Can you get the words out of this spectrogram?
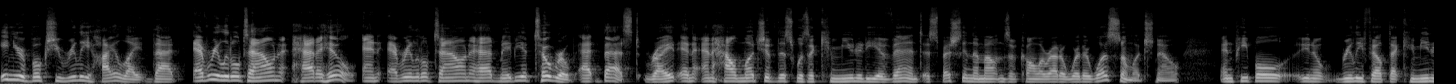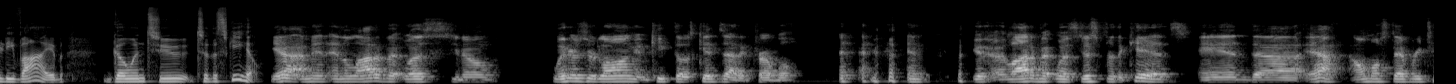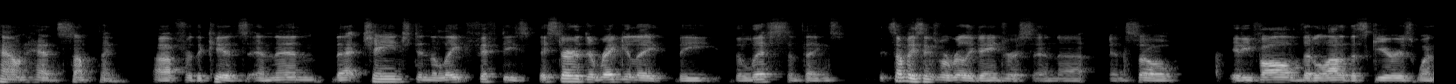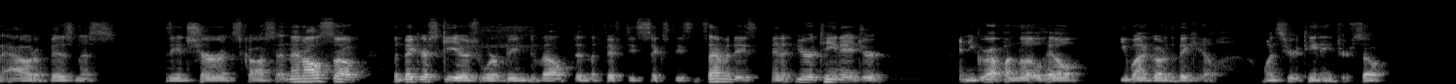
in your books, you really highlight that every little town had a hill and every little town had maybe a tow rope at best, right? And, and how much of this was a community event, especially in the mountains of Colorado where there was so much snow. And people, you know, really felt that community vibe going to, to the ski hill. Yeah. I mean, and a lot of it was, you know, winters are long and keep those kids out of trouble. and you know, a lot of it was just for the kids, and uh, yeah, almost every town had something uh, for the kids. And then that changed in the late '50s. They started to regulate the the lifts and things. Some of these things were really dangerous, and uh, and so it evolved that a lot of the skiers went out of business. The insurance costs, and then also the bigger skiers were being developed in the 50s, 60s, and 70s. And if you're a teenager and you grew up on the Little Hill, you want to go to the big hill once you're a teenager. So,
